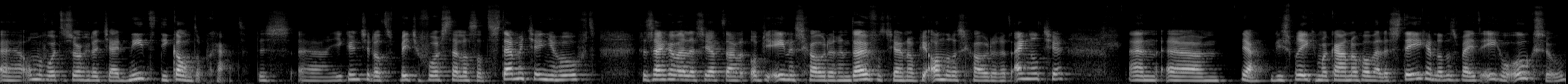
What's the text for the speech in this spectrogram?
eh, om ervoor te zorgen dat jij niet die kant op gaat. Dus eh, je kunt je dat een beetje voorstellen als dat stemmetje in je hoofd. Ze zeggen wel eens, je hebt aan, op je ene schouder een duiveltje en op je andere schouder het engeltje. En ehm, ja, die spreken elkaar nogal wel eens tegen en dat is bij het ego ook zo.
